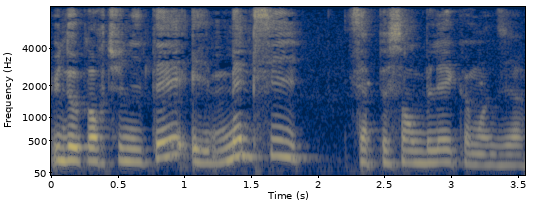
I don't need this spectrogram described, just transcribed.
une opportunité, et même si ça peut sembler, comment dire,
